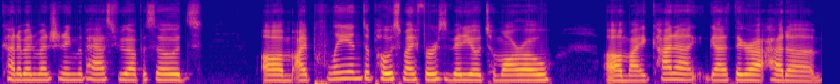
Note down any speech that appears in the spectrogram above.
kind of been mentioning the past few episodes. Um, I plan to post my first video tomorrow. Um, I kind of got to figure out how to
